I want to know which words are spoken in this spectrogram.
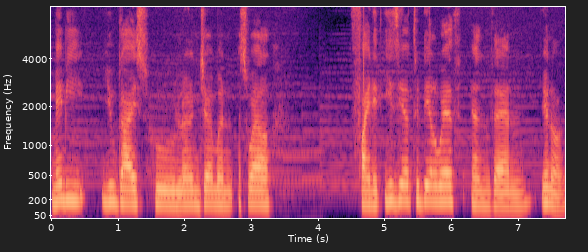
maybe you guys who learn german as well find it easier to deal with and then you know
